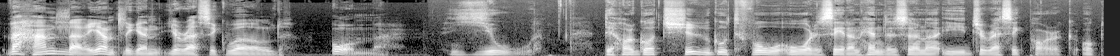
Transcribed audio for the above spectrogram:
vad handlar egentligen Jurassic World om? Jo, det har gått 22 år sedan händelserna i Jurassic Park och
